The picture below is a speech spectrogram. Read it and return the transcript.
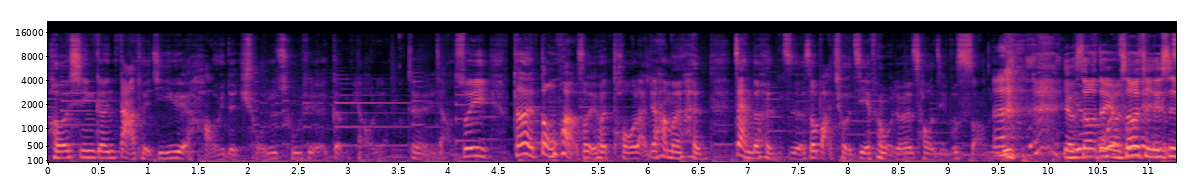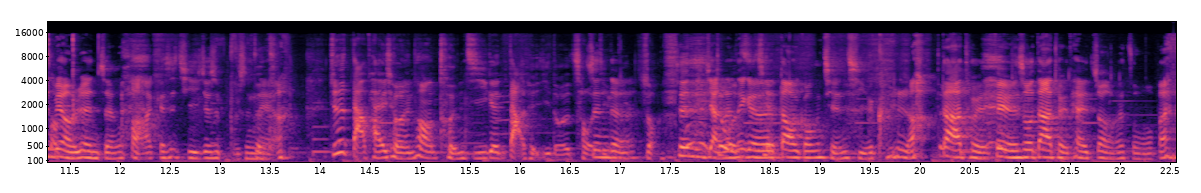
核心跟大腿肌力越好，你的球就出去的更漂亮。对，这样。所以他在动画有时候也会偷懒，就他们很站得很直的时候把球接分，我就会超级不爽。有时候对，有时候其实是没有认真画，可是其实就是不是那样。就是打排球人通常臀肌跟大腿肌都是超级壮。所以你讲的那个道宫前期的困扰，大腿被人说大腿太壮了怎么办？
